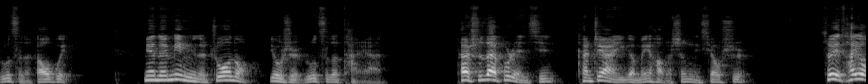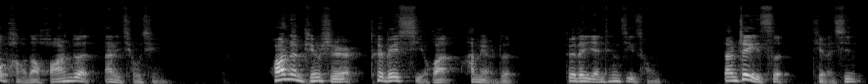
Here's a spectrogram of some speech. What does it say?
如此的高贵，面对命运的捉弄又是如此的坦然。他实在不忍心看这样一个美好的生命消失。所以他又跑到华盛顿那里求情。华盛顿平时特别喜欢汉密尔顿，对他言听计从，但这一次铁了心，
